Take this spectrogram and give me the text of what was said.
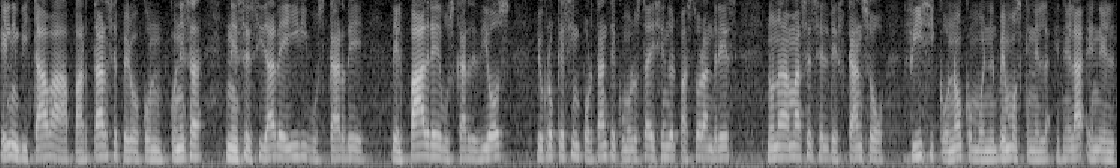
Él invitaba a apartarse, pero con, con esa necesidad de ir y buscar de, del Padre, buscar de Dios. Yo creo que es importante, como lo está diciendo el pastor Andrés, no nada más es el descanso físico, ¿no? Como en el, vemos que en el, en el, en el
